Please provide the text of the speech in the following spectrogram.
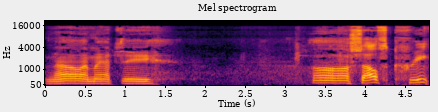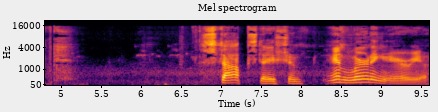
Now I'm at the uh, South Creek stop station and learning area.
